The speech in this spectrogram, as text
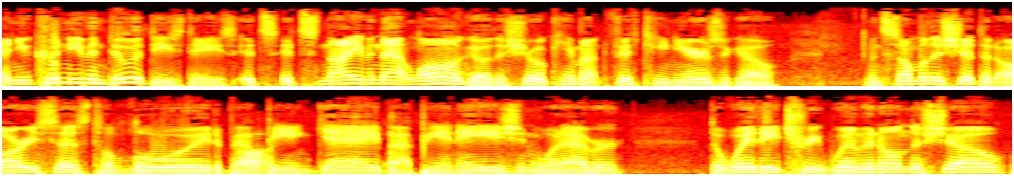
and you couldn't even do it these days. It's it's not even that long ago. The show came out 15 years ago, and some of the shit that Ari says to Lloyd about oh. being gay, about being Asian, whatever. The way they treat women on the show,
